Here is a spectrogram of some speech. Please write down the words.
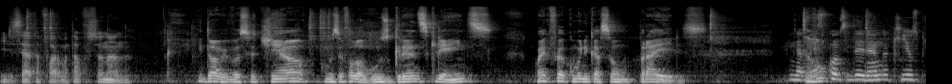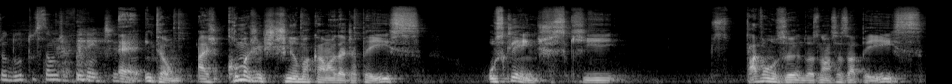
e, de certa forma, está funcionando. Então, você tinha, como você falou, alguns grandes clientes. Como é que foi a comunicação para eles? Ainda então, mais considerando que os produtos são diferentes. É, né? então, a, como a gente tinha uma camada de APIs, os clientes que estavam usando as nossas APIs,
